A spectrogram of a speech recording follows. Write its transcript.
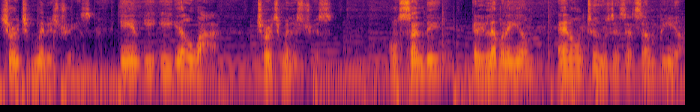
Church Ministries, N E E L Y Church Ministries, on Sunday at 11 a.m. and on Tuesdays at 7 p.m.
